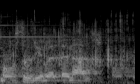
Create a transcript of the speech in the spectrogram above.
Most of you better not.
